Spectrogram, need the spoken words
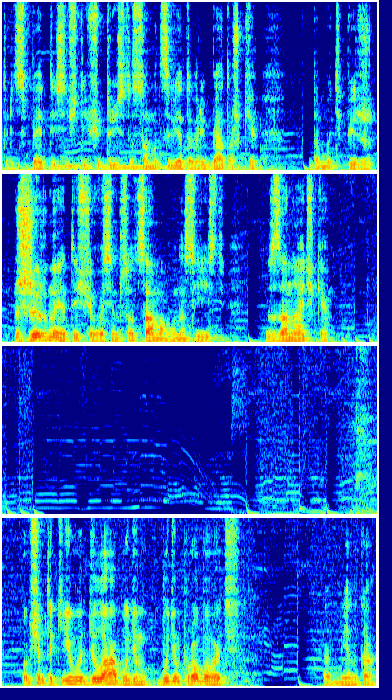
35 тысяч, 1300 самоцветов, ребятушки. Да мы теперь жирные. 1800 самого у нас есть в заначке. В общем, такие вот дела. Будем, будем пробовать. Обменка.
